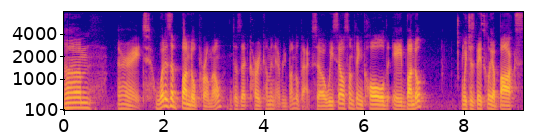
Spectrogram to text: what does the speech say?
Um, all right, what is a bundle promo? Does that card come in every bundle pack? So we sell something called a bundle, which is basically a box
